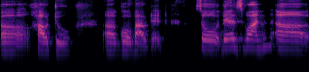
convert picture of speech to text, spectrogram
uh, how to uh, go about it. So there's one, uh,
